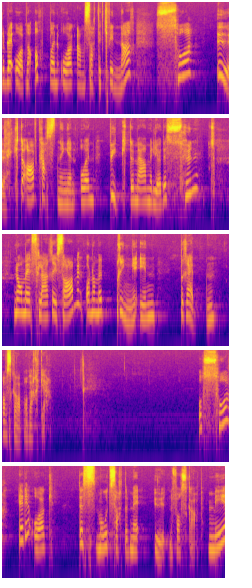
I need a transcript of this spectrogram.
det ble åpna opp og en òg ansatte kvinner, så økte avkastningen, og en bygde mer miljø. Det er sunt når vi er flere sammen, og når vi bringer inn bredden av skaperverket. Og så er det òg det motsatte med utenforskap. Vi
